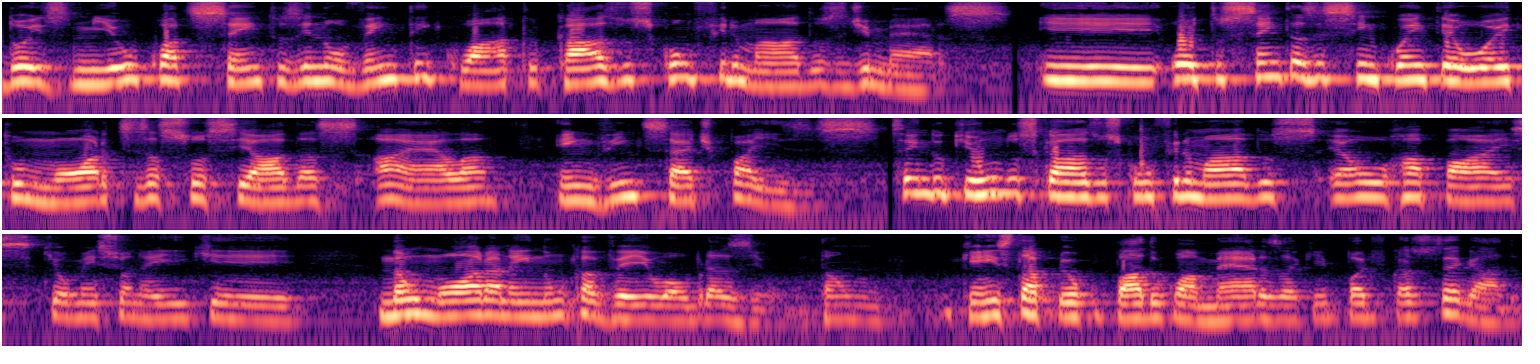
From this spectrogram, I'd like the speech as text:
2.494 casos confirmados de MERS e 858 mortes associadas a ela em 27 países, sendo que um dos casos confirmados é o rapaz que eu mencionei que não mora nem nunca veio ao Brasil. Então, quem está preocupado com a MERS aqui pode ficar sossegado.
